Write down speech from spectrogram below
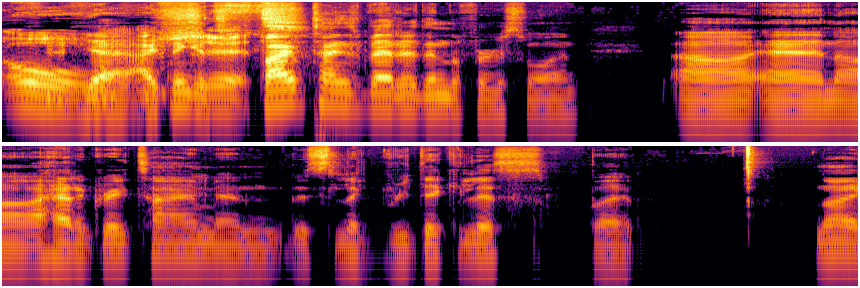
oh yeah, I think shit. it's five times better than the first one. Uh, and uh, I had a great time, and it's like ridiculous, but no, I, I,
